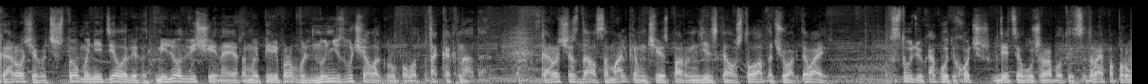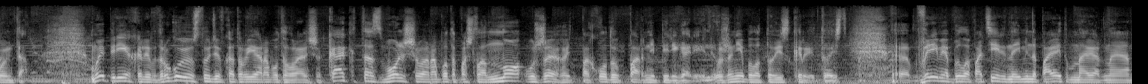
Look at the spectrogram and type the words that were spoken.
Короче, говорит, что мы не делали, говорит, миллион вещей, наверное, мы перепробовали, но не звучала группа вот так, как надо. Короче, сдался Мальком, через пару недель сказал, что ладно, чувак, давай студию, какую ты хочешь, где тебе лучше работается. Давай попробуем там. Мы переехали в другую студию, в которой я работал раньше. Как-то с большего работа пошла, но уже, говорит, по ходу парни перегорели. Уже не было той искры. То есть э, время было потеряно. Именно поэтому, наверное,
